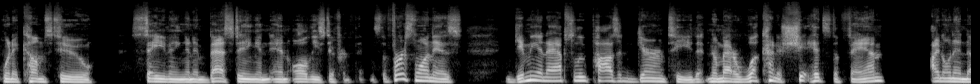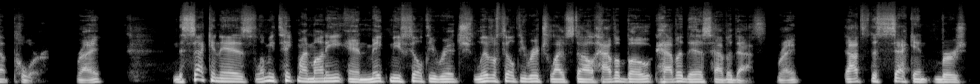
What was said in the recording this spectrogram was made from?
when it comes to saving and investing and, and all these different things. The first one is give me an absolute positive guarantee that no matter what kind of shit hits the fan, I don't end up poor, right? And the second is let me take my money and make me filthy rich, live a filthy rich lifestyle, have a boat, have a this, have a that, right? That's the second version.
